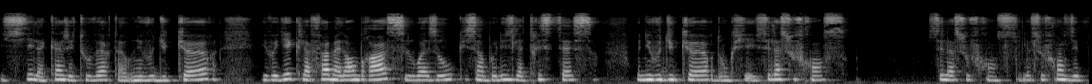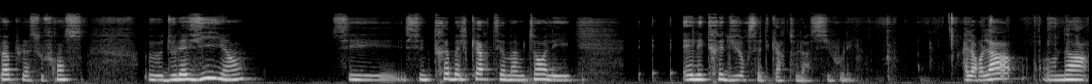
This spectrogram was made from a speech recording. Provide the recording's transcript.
Ici, la cage est ouverte au niveau du cœur. Et vous voyez que la femme, elle embrasse l'oiseau qui symbolise la tristesse au niveau du cœur. Donc, c'est la souffrance. C'est la souffrance. La souffrance des peuples, la souffrance euh, de la vie. Hein. C'est une très belle carte et en même temps, elle est, elle est très dure, cette carte-là, si vous voulez. Alors là, on a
